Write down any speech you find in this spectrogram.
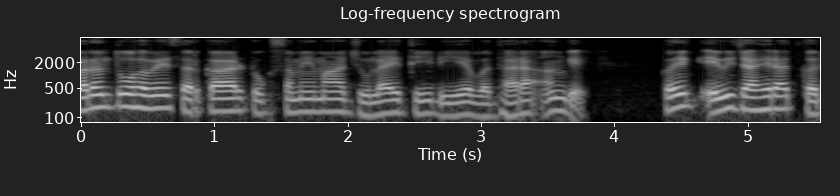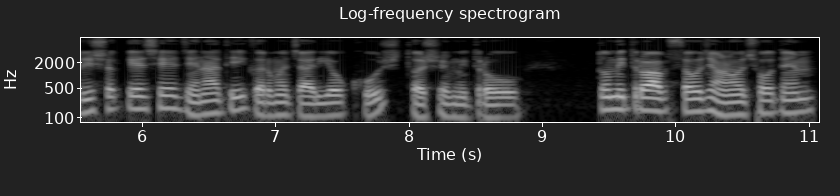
પરંતુ હવે સરકાર ટૂંક સમયમાં જુલાઈથી ડીએ વધારા અંગે કંઈક એવી જાહેરાત કરી શકે છે, જેનાથી કર્મચારીઓ ખુશ થશે મિત્રો. તો મિત્રો, આપ સૌ જાણો છો તેમ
